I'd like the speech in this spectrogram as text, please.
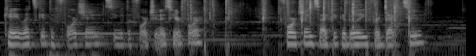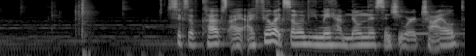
Okay, let's get the fortune, see what the fortune is here for. Fortune, psychic ability for deck two. Six of Cups, I, I feel like some of you may have known this since you were a child.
